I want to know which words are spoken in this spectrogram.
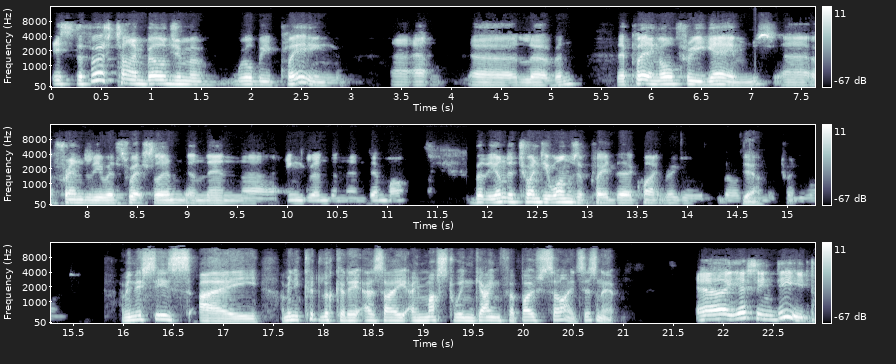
it's the first time Belgium will be playing uh, at uh, Leuven. They're playing all three games, uh, friendly with Switzerland and then uh, England and then Denmark. But the under 21s have played there quite regularly. Belgium yeah. under 21s. I mean, this is a. I mean, you could look at it as a, a must-win game for both sides, isn't it? Uh, yes, indeed.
